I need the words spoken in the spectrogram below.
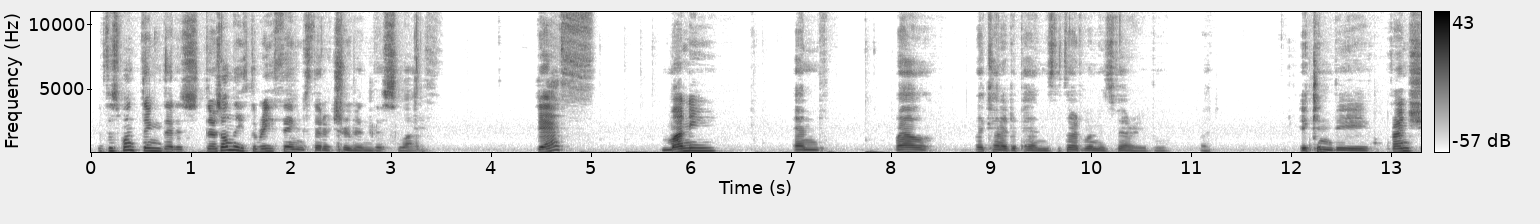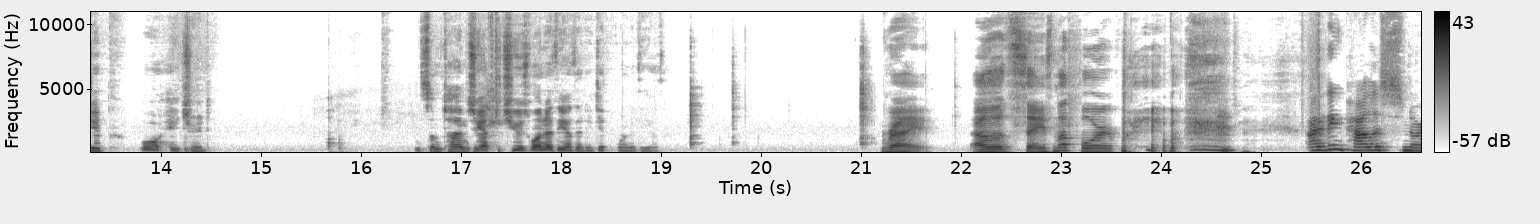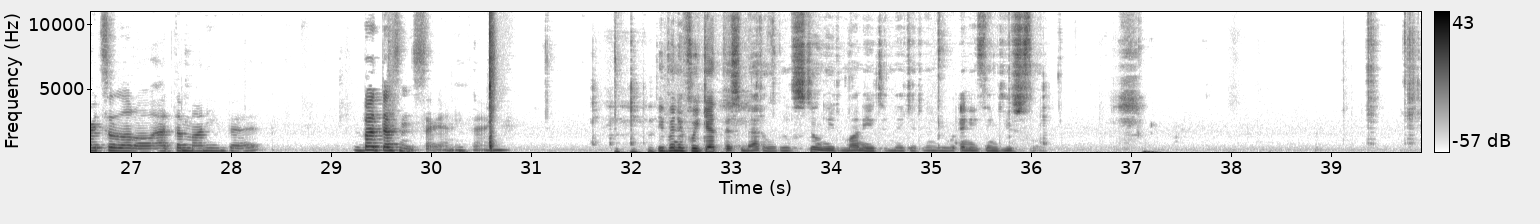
If there's one thing that is, there's only three things that are true in this life: death, money, and, well, that kind of depends. The third one is variable, but it can be friendship or hatred. And sometimes you have to choose one or the other to get one or the other. Right. I was about to say it's not four. I think Pallas snorts a little at the money bit, but doesn't say anything. Even if we get this metal, we'll still need money to make it into anything useful.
